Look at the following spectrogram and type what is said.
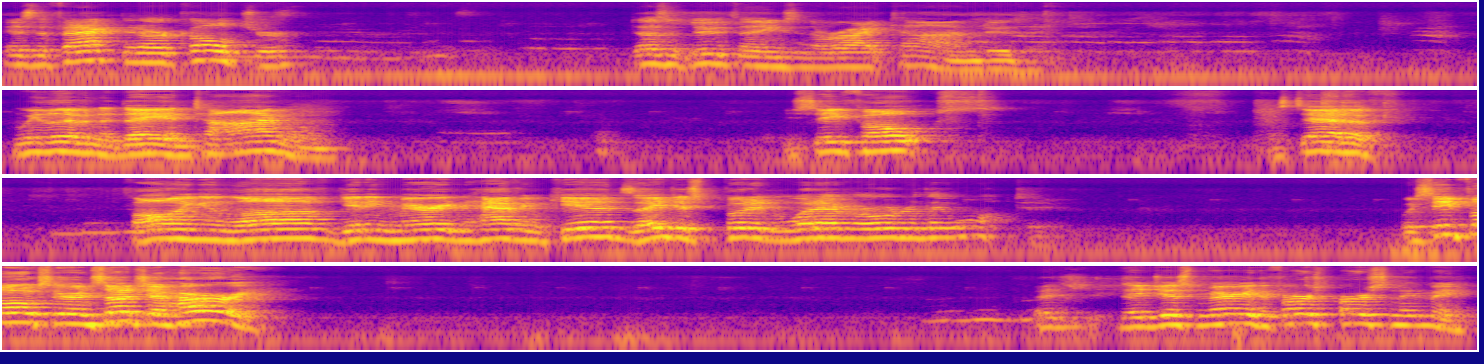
Is the fact that our culture doesn't do things in the right time, do they? We live in a day and time when you see folks, instead of falling in love, getting married, and having kids, they just put it in whatever order they want to. We see folks are in such a hurry. They just marry the first person they meet.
